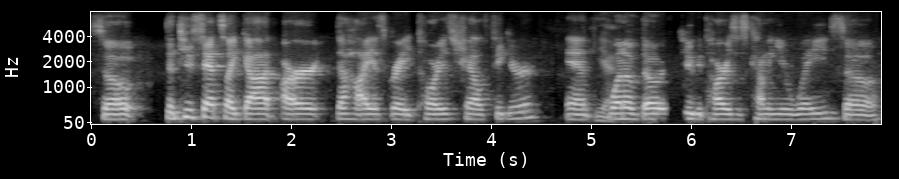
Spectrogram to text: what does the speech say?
So the two sets I got are the highest grade tortoise shell figure, and yeah. one of those two guitars is coming your way. So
